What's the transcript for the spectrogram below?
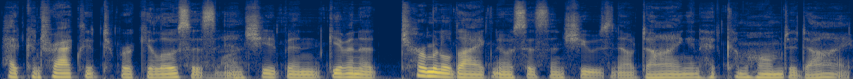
had contracted tuberculosis, uh-huh. and she had been given a terminal diagnosis, and she was now dying and had come home to die.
